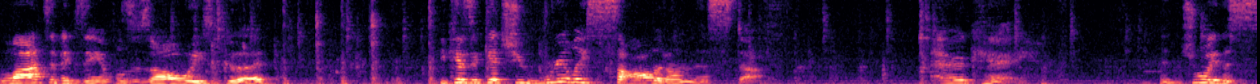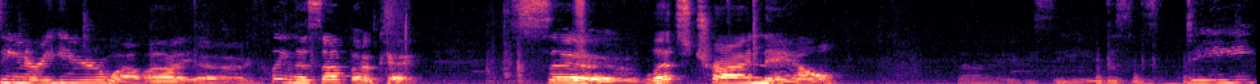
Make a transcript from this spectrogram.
Lots of examples is always good because it gets you really solid on this stuff. Okay, enjoy the scenery here while I uh, clean this up. Okay. So let's try now. Uh, ABC, this is D,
